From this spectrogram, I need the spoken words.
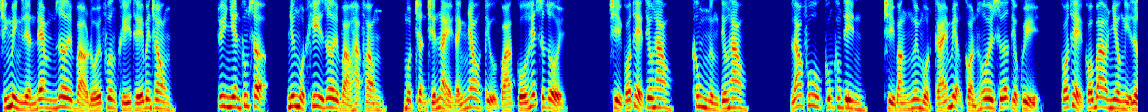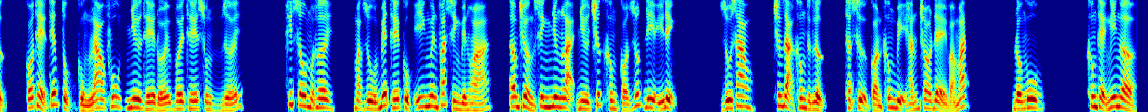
chính mình liền đem rơi vào đối phương khí thế bên trong. Tuy nhiên không sợ, nhưng một khi rơi vào hạ phòng, một trận chiến này đánh nhau tiểu quá cố hết sức rồi. Chỉ có thể tiêu hao, không ngừng tiêu hao. Lão phu cũng không tin, chỉ bằng ngươi một cái miệng còn hôi sữa tiểu quỷ, có thể có bao nhiêu nghị lực, có thể tiếp tục cùng lão phu như thế đối với thế xuống dưới. Hít sâu một hơi, mặc dù biết thế cục y nguyên phát sinh biến hóa, âm trưởng sinh nhưng lại như trước không có rút đi ý định. Dù sao, Trương Dạ không thực lực, thật sự còn không bị hắn cho để vào mắt. Đồ ngu. Không thể nghi ngờ,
